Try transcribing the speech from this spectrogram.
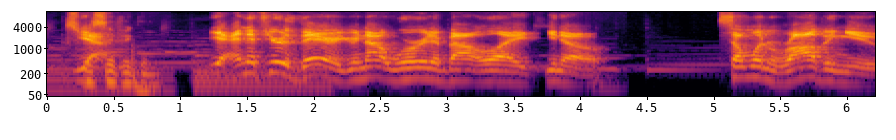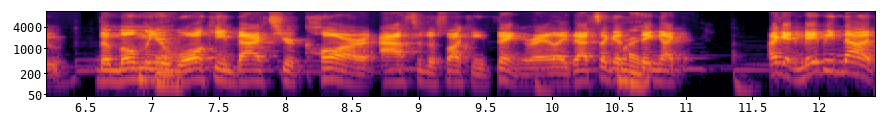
Yeah. specifically. yeah. And if you're there, you're not worried about like you know someone robbing you the moment Yeah. you're walking back to your car after the fucking thing, right? Like that's like a Right. thing. Like again, maybe not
